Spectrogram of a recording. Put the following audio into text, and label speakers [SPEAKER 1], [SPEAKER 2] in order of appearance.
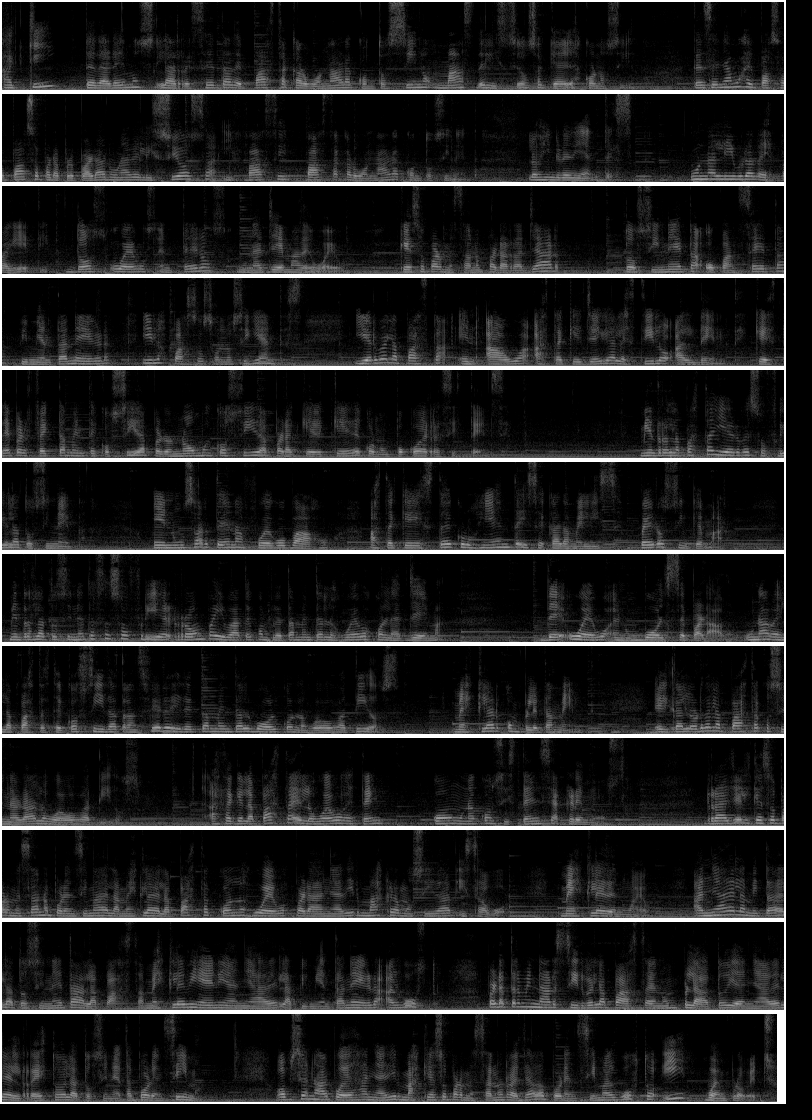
[SPEAKER 1] Aquí te daremos la receta de pasta carbonara con tocino más deliciosa que hayas conocido. Te enseñamos el paso a paso para preparar una deliciosa y fácil pasta carbonara con tocineta. Los ingredientes. Una libra de espagueti, dos huevos enteros, una yema de huevo, queso parmesano para rallar, tocineta o panceta, pimienta negra y los pasos son los siguientes. Hierve la pasta en agua hasta que llegue al estilo al dente, que esté perfectamente cocida pero no muy cocida para que quede con un poco de resistencia. Mientras la pasta hierve, sofríe la tocineta en un sartén a fuego bajo hasta que esté crujiente y se caramelice, pero sin quemar. Mientras la tocineta se sofríe, rompa y bate completamente los huevos con la yema de huevo en un bol separado. Una vez la pasta esté cocida, transfiere directamente al bol con los huevos batidos. Mezclar completamente. El calor de la pasta cocinará los huevos batidos hasta que la pasta y los huevos estén con una consistencia cremosa. Raya el queso parmesano por encima de la mezcla de la pasta con los huevos para añadir más cremosidad y sabor. Mezcle de nuevo. Añade la mitad de la tocineta a la pasta, mezcle bien y añade la pimienta negra al gusto. Para terminar, sirve la pasta en un plato y añádele el resto de la tocineta por encima. Opcional, puedes añadir más queso parmesano rallado por encima al gusto y buen provecho.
